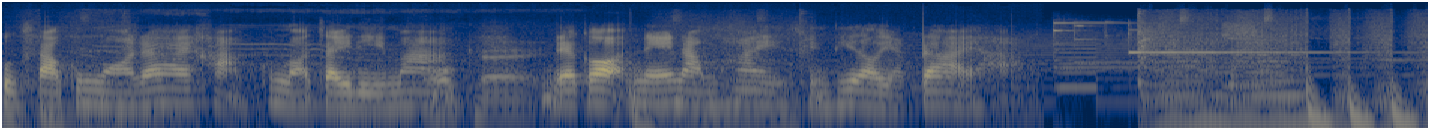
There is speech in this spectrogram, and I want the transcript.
ปรึกษาคุณหมอได้ค่ะ คุณหมอใจดีมาก Okay. แล้วก็แนะนำให้สิ่งที่เราอยากได้ค่ะ Thank you.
